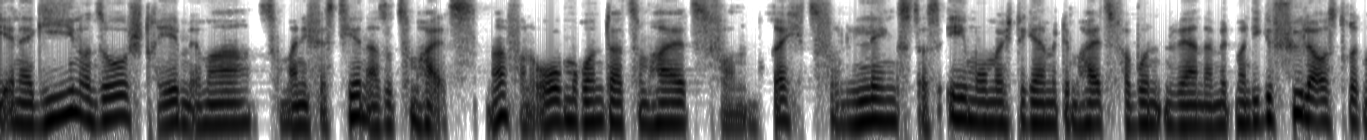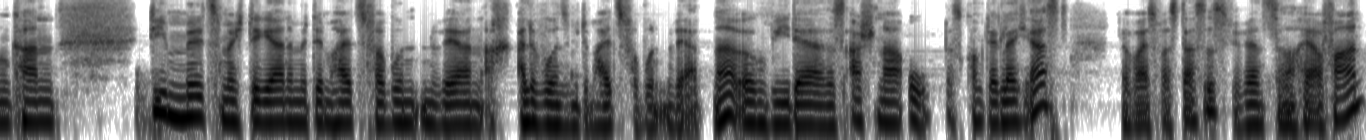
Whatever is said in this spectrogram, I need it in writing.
die Energien und so streben immer zum Manifestieren, also zum Hals. Ne? Von oben runter zum Hals, von rechts, von links. Das Emo möchte gerne mit dem Hals verbunden werden, damit man die Gefühle ausdrücken kann. Die Milz möchte gerne mit dem Hals verbunden werden. Ach, alle wollen sie mit dem Hals verbunden werden. Ne? Irgendwie der, das Aschna, oh, das kommt ja gleich erst. Wer weiß, was das ist. Wir werden es dann nachher erfahren.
